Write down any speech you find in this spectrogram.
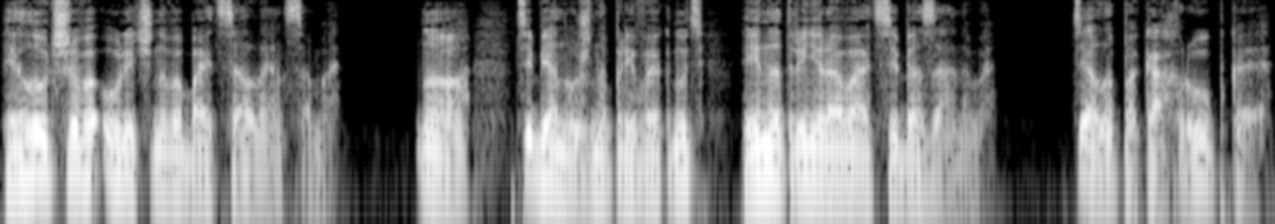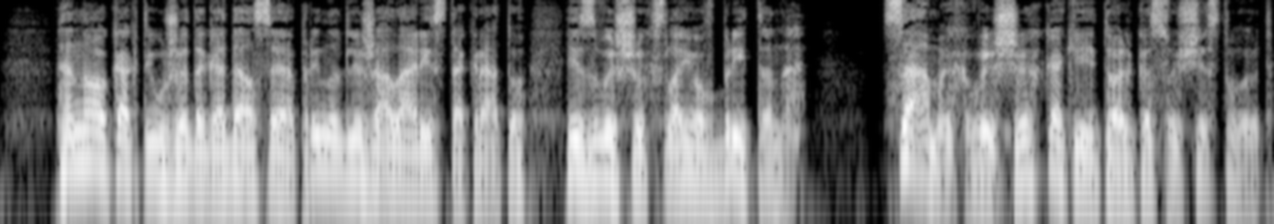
и лучшего уличного бойца Лэнсома. Но тебе нужно привыкнуть и натренировать себя заново. Тело пока хрупкое. Оно, как ты уже догадался, принадлежало аристократу из высших слоев Бриттона. Самых высших, какие только существуют.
